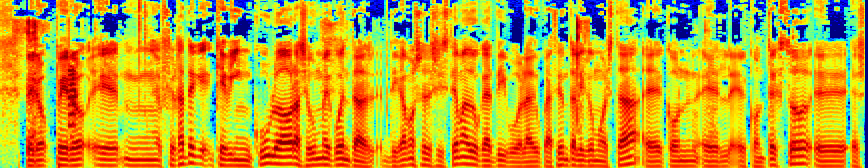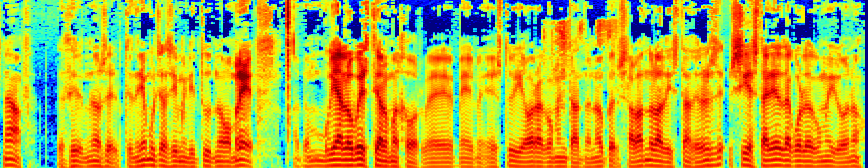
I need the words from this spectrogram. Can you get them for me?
Pero, pero eh, mm, fíjate que, que vinculo ahora, según me cuentas, digamos, el sistema educativo, la educación tal y como está, eh, con el, el contexto eh, SNAF. Es decir, no sé, tendría mucha similitud. No, hombre, voy a lo bestia a lo mejor, eh, me- me estoy ahora comentando, ¿no? Pero salvando la distancia. No sé si estarías de acuerdo conmigo o no.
